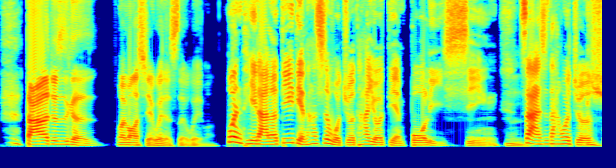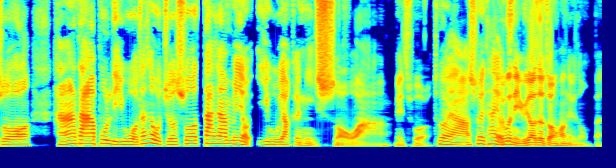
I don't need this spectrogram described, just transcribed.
大家就是个外貌协会的社会嘛。问题来了，第一点，他是我觉得他有点玻璃心，嗯，再来是他会觉得说，啊，大家不理我，但是我觉得说，大家没有义务要跟你熟啊，没错，对啊，所以他有，如果你遇到这个状况，你会怎么办？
